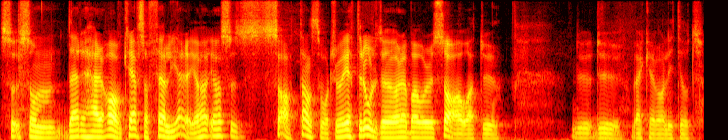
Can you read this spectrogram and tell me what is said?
Så, som, där det här avkrävs av följare. Jag, jag har så satans svårt. Så det var jätteroligt att höra bara vad du sa och att du du, du verkar vara lite åt,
